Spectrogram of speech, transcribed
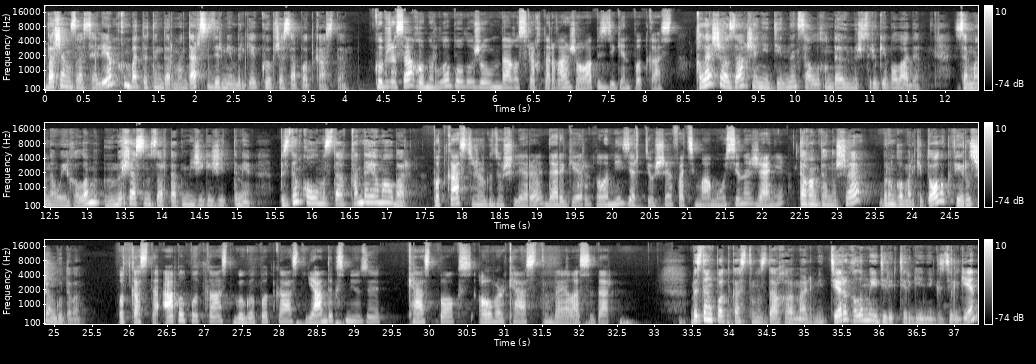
баршаңызға сәлем қымбатты тыңдармандар сіздермен бірге көп жаса подкасты. Көп жаса ғұмырлы болу жолындағы сұрақтарға жауап іздеген подкаст. Қалайша ұзақ және деннің саулығында өмір сүруге болады? Заманауи ғылым өмір жасын ұзартатын межеге жетті ме? Біздің қолымызда қандай амал бар? Подкаст жүргізушілері дәрігер ғылыми зерттеуші фатима мусина және тағамтанушы бұрынғы маркетолог фейрус жангутова подкастты apple подкаст google подкаст яндекс мюзик castbox overcast тыңдай аласыздар. Біздің подкастымыздағы мәліметтер ғылыми деректерге негізделген.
